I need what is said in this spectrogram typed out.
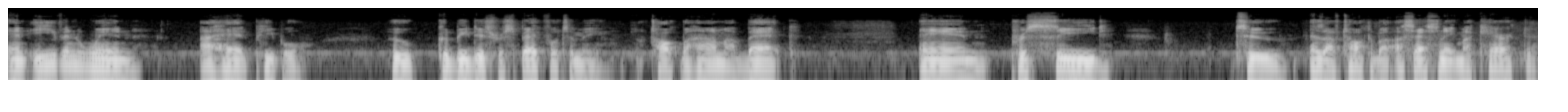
And even when I had people who could be disrespectful to me, talk behind my back, and proceed to, as I've talked about, assassinate my character.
